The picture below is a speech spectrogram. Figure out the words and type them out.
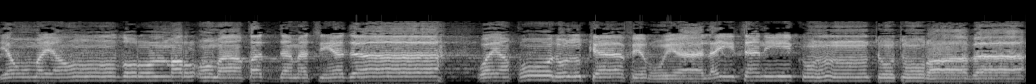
يوم ينظر المرء ما قدمت يداه ويقول الكافر يا ليتني كنت ترابا.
